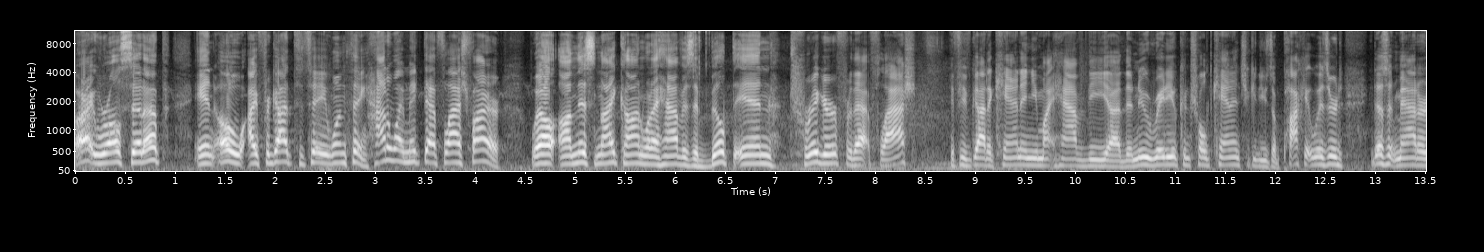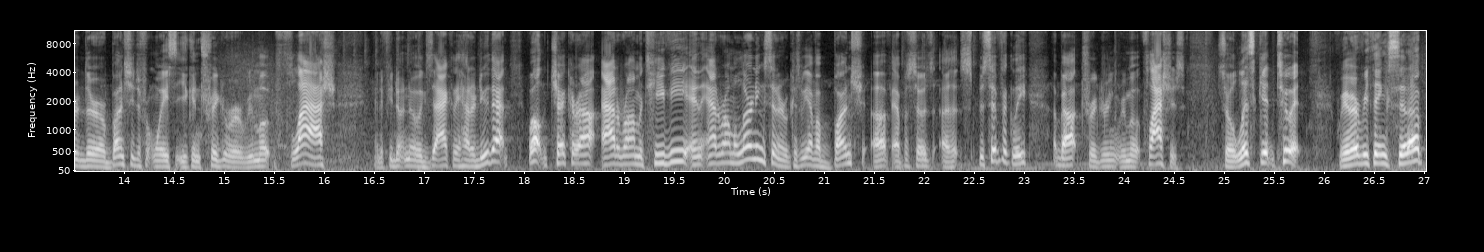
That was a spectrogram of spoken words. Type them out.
All right, we're all set up. And oh, I forgot to tell you one thing. How do I make that flash fire? Well, on this Nikon, what I have is a built-in trigger for that flash. If you've got a Canon, you might have the, uh, the new radio-controlled Canons. You could use a Pocket Wizard. It doesn't matter. There are a bunch of different ways that you can trigger a remote flash. And if you don't know exactly how to do that, well, check her out, Adorama TV and Adorama Learning Center, because we have a bunch of episodes uh, specifically about triggering remote flashes. So let's get to it. We have everything set up.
